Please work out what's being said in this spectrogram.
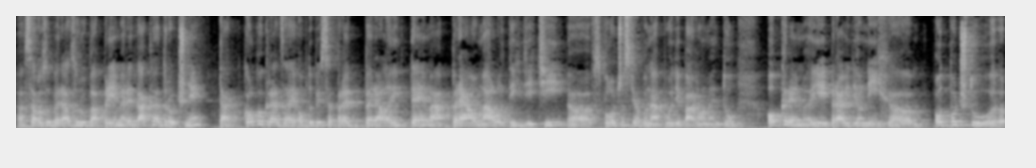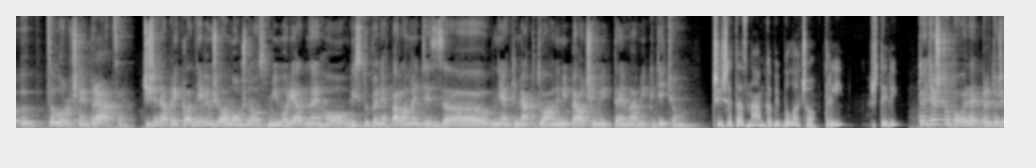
sa rozoberá zhruba priemere dvakrát ročne, tak koľkokrát za jej obdobie sa preberali téma práv maloletých detí v spoločnosti alebo na pôde parlamentu, okrem jej pravidelných odpočtu celoročnej práce. Čiže napríklad nevyužila možnosť mimoriadného vystúpenia v parlamente s nejakými aktuálnymi palčími témami k deťom. Čiže tá známka by bola čo? 3? 4? To je ťažko povedať, pretože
